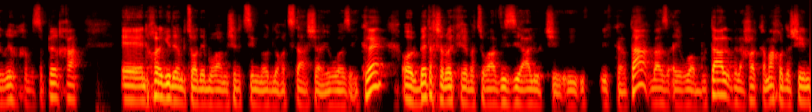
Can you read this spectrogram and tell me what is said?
אדריך לך ואספר לך. אה, אני יכול להגיד היום בצורה די ברורה, ממשלת סין מאוד לא רצתה שהאירוע הזה יקרה, או בטח שלא יקרה בצורה הוויזואליות שהיא קרתה, ואז האירוע בוטל, ולאחר כמה חודשים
